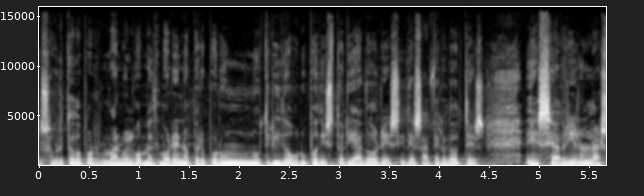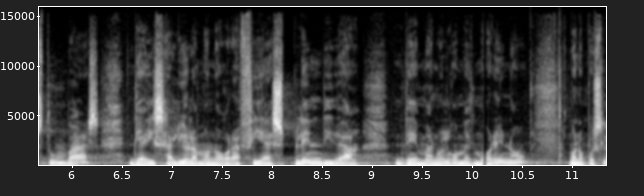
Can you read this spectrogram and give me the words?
sobre todo por Manuel Gómez Moreno, pero por un nutrido grupo de historiadores y de sacerdotes, se abrieron las tumbas. De ahí salió la monografía espléndida de Manuel Gómez Moreno. Bueno, pues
